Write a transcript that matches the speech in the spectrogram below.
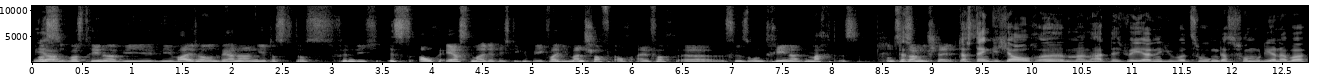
was, ja. was Trainer wie, wie Walter und Werner angeht, das, das finde ich, ist auch erstmal der richtige Weg, weil die Mannschaft auch einfach äh, für so einen Trainer gemacht ist und zusammengestellt. Das, das denke ich auch. Äh, man hat, ich will ja nicht überzogen das formulieren, aber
